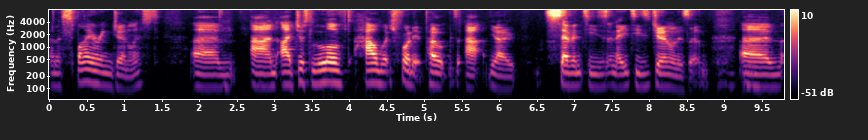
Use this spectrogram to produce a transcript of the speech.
an aspiring journalist, um, and I just loved how much fun it poked at, you know, 70s and 80s journalism, um,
